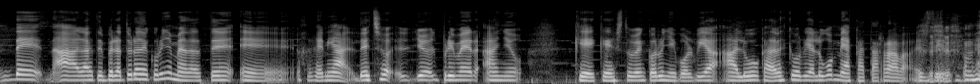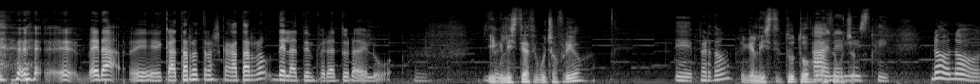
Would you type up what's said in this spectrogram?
de, a la temperatura de Coruña me adapté eh, genial. De hecho, yo el primer año que, que estuve en Coruña y volvía a Lugo, cada vez que volvía a Lugo me acatarraba. Es decir, era eh, catarro tras catarro de la temperatura de Lugo. ¿Y en el ISTI hace mucho frío? Eh, ¿Perdón? En el instituto Ah, hace en el mucho ISTI. No, no,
